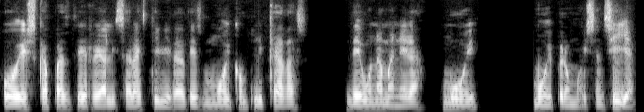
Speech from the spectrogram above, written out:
o es capaz de realizar actividades muy complicadas de una manera muy, muy, pero muy sencilla.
